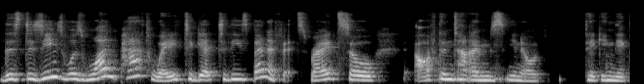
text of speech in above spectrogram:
this disease was one pathway to get to these benefits, right? So, oftentimes, you know, taking the,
